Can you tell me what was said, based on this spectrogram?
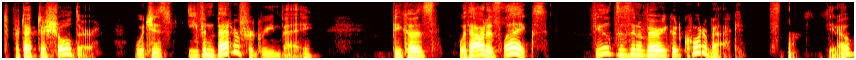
to protect his shoulder, which is even better for Green Bay because without his legs, Fields isn't a very good quarterback. You know,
